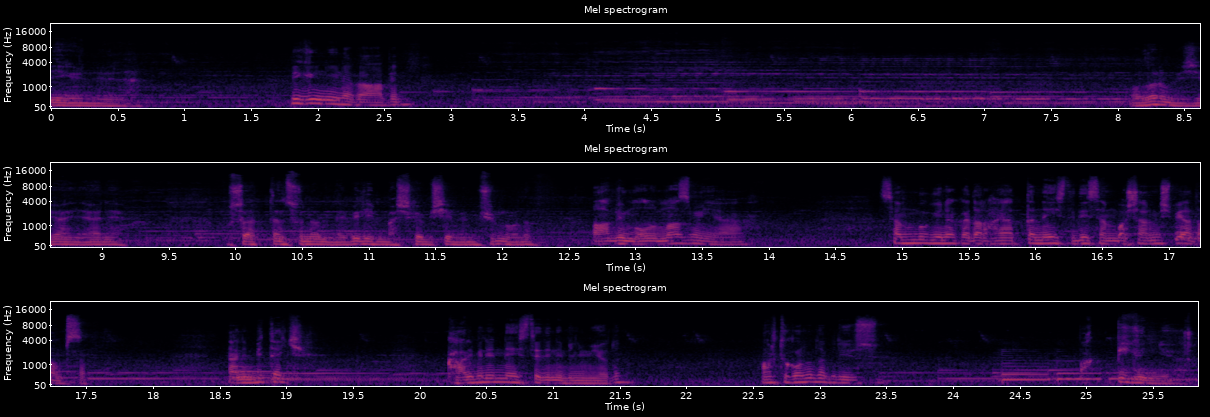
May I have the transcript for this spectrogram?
Bir günlüğüne. Bir günlüğüne be abim. Olur mu Cihan yani? Bu saatten sonra ne bileyim başka bir şey mümkün mü oğlum? Abim olmaz mı ya? Sen bugüne kadar hayatta ne istediysen başarmış bir adamsın. Yani bir tek kalbinin ne istediğini bilmiyordun. Artık onu da biliyorsun. Bak bir gün diyorum.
